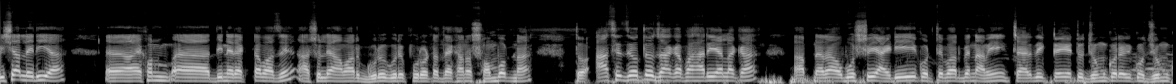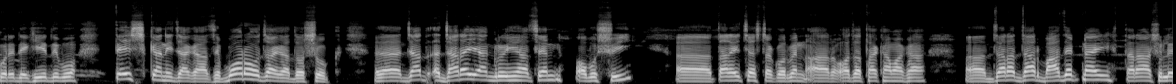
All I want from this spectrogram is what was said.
বিশাল এরিয়া এখন দিনের একটা বাজে। আসলে আমার ঘুরে ঘুরে পুরোটা দেখানো সম্ভব না। তো আছে যেহেতু জায়গা পাহাড়ি এলাকা, আপনারা অবশ্যই আইডিয়াই করতে পারবেন। আমি চারিদিকটাই একটু জুম করে জুম করে দেখিয়ে দেব। তেইশখানি জায়গা আছে, বড় জায়গা দর্শক। যারাই আগ্রহী আছেন, অবশ্যই তারাই চেষ্টা করবেন আর অযথা খামাখা যারা, যার বাজেট নাই, তারা আসলে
